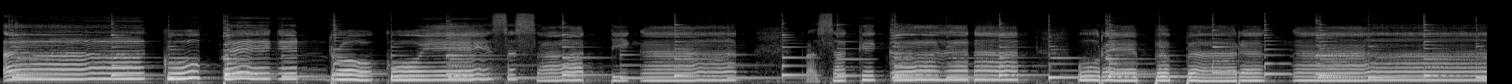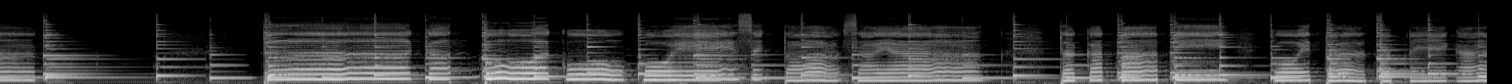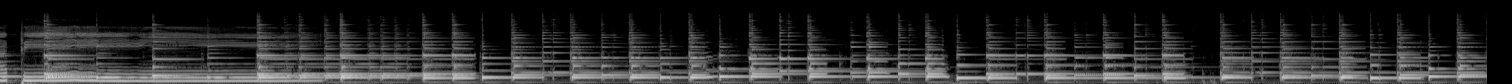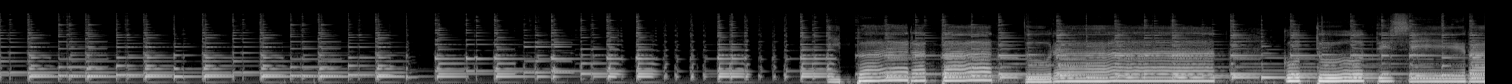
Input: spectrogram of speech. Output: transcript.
Aku pengen rokoe sesandingan Rasa kekahanan urep bebarengan hati. Ibarat aturan kutu disirami.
